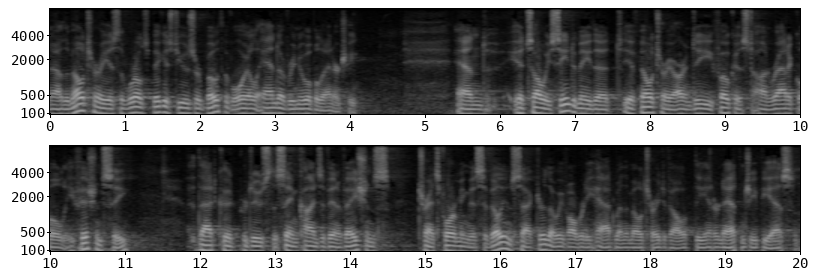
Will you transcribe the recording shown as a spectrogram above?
Now, the military is the world's biggest user both of oil and of renewable energy. And it's always seemed to me that if military R&D focused on radical efficiency, that could produce the same kinds of innovations transforming the civilian sector that we've already had when the military developed the internet and GPS and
